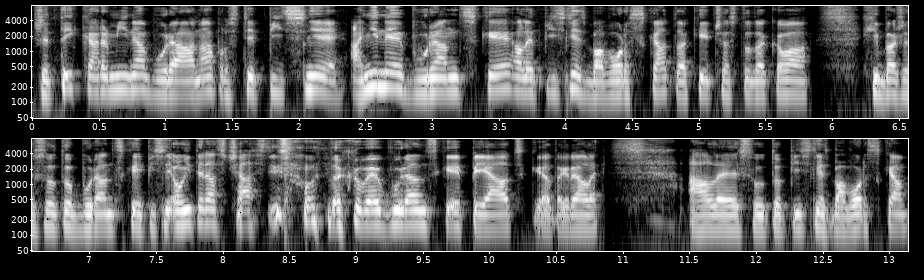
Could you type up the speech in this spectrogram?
že ty karmína burána, prostě písně, ani ne buranské, ale písně z Bavorska, to taky často taková chyba, že jsou to buranské písně. Oni teda z části jsou takové buranské, pijácké a tak dále, ale jsou to písně z Bavorska.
